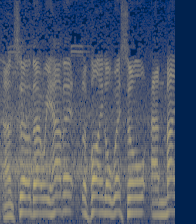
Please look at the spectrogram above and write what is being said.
And so there we have it, the final whistle, and Man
